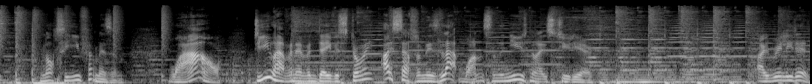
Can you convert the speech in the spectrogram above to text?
Not a euphemism. Wow. Do you have an Evan Davis story? I sat on his lap once in the Newsnight studio. I really did.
